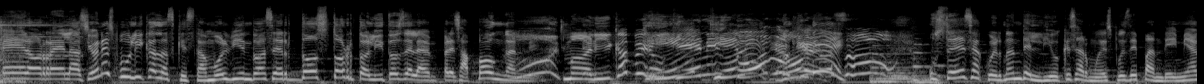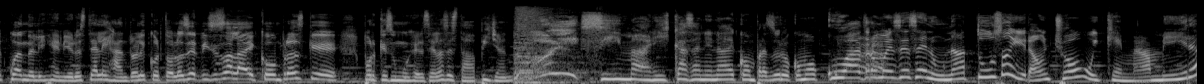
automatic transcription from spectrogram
Pero relaciones públicas las que están volviendo a ser dos tortolitos de la empresa, pónganle. marica, pero ¿quién, ¿Quién? ¿Dónde? ¿Ustedes se acuerdan del lío que se armó después de pandemia cuando el ingeniero este Alejandro le cortó los servicios a la de compras que porque su mujer se las estaba pillando? ¡Ay! Sí, marica, esa nena de compras duró como cuatro meses en una tusa y era un show. ¡Y qué mamera!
